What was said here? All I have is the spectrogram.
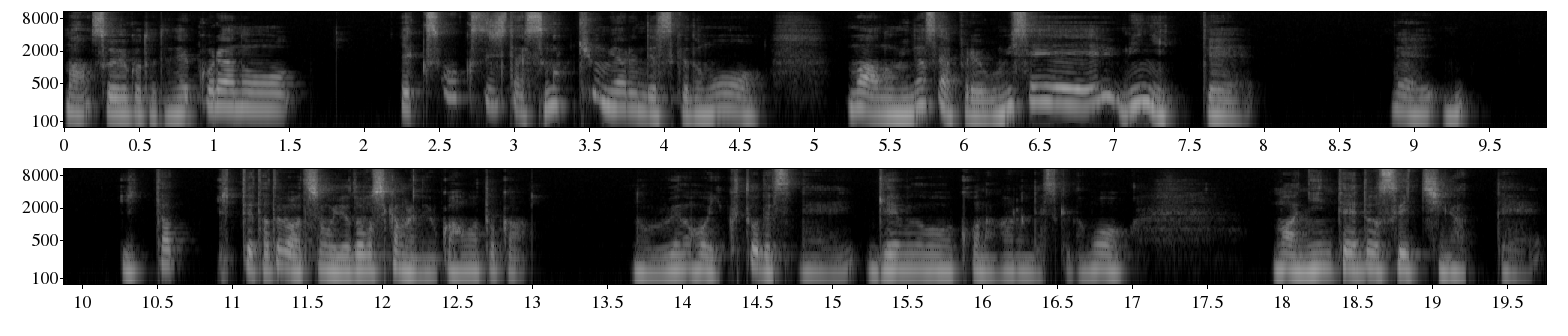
まあそういうことでね、これあの、Xbox 自体すごく興味あるんですけども、まああの皆さんやっぱりお店見に行って、ね、行った、行って、例えば私もヨドバシカメラの横浜とかの上の方行くとですね、ゲームのコーナーがあるんですけども、まあ、任天堂スイッチがあって、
